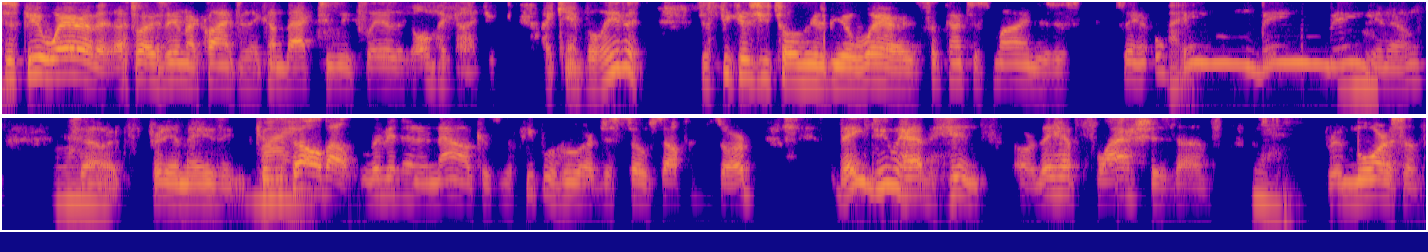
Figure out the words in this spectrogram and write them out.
Just be aware of it. That's why I say to my clients, and they come back two weeks later, they go, "Oh my God, you, I can't believe it!" Just because you told me to be aware, the subconscious mind is just saying, "Oh, right. bing, bing, bing," you know. Right. So it's pretty amazing because right. it's all about living in it now. Because the people who are just so self-absorbed, they do have hints or they have flashes of yes. remorse of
